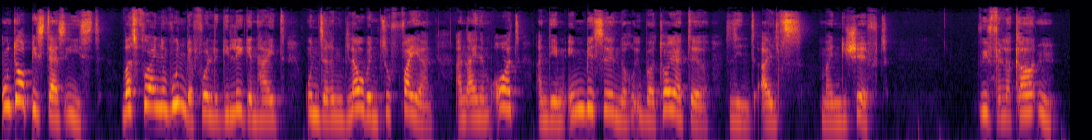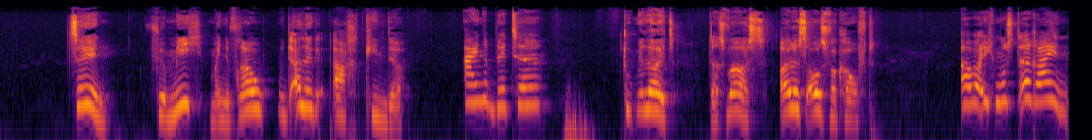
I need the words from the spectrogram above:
Und ob es das ist, was für eine wundervolle Gelegenheit, unseren Glauben zu feiern, an einem Ort, an dem Imbisse noch überteuerter sind als mein Geschäft. Wie viele Karten? Zehn. Für mich, meine Frau und alle acht Kinder. Eine Bitte. Tut mir leid, das war's. Alles ausverkauft. Aber ich muss da rein.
